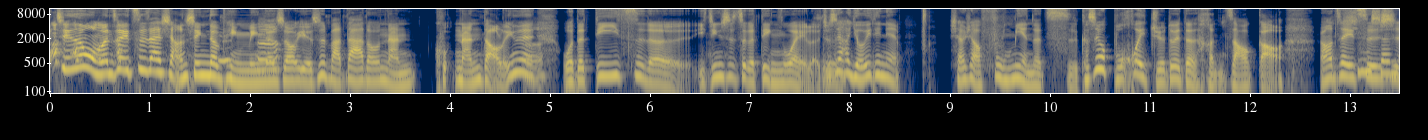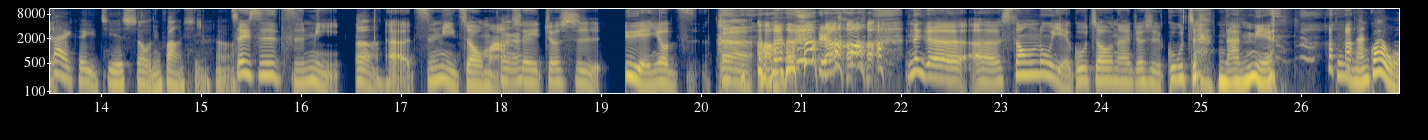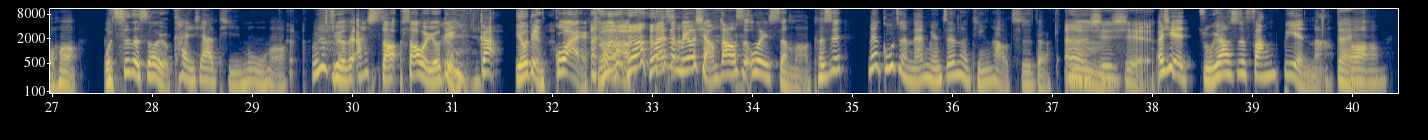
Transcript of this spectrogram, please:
其实我们这一次在想新的品名的时候，也是把大家都难。难倒了，因为我的第一次的已经是这个定位了，是就是要有一点点小小负面的词，可是又不会绝对的很糟糕。然后这一次是新生代可以接受，你放心。这一次是紫米，嗯呃紫米粥嘛，嗯、所以就是欲言又止。嗯，然后那个呃松露野菇粥呢，就是孤枕难 眠。对，难怪我哈。我吃的时候有看一下题目哈，我就觉得啊，稍稍微有点 尬，有点怪，但是没有想到是为什么。可是。那孤枕难眠真的挺好吃的，嗯，谢谢。而且主要是方便呐，对，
